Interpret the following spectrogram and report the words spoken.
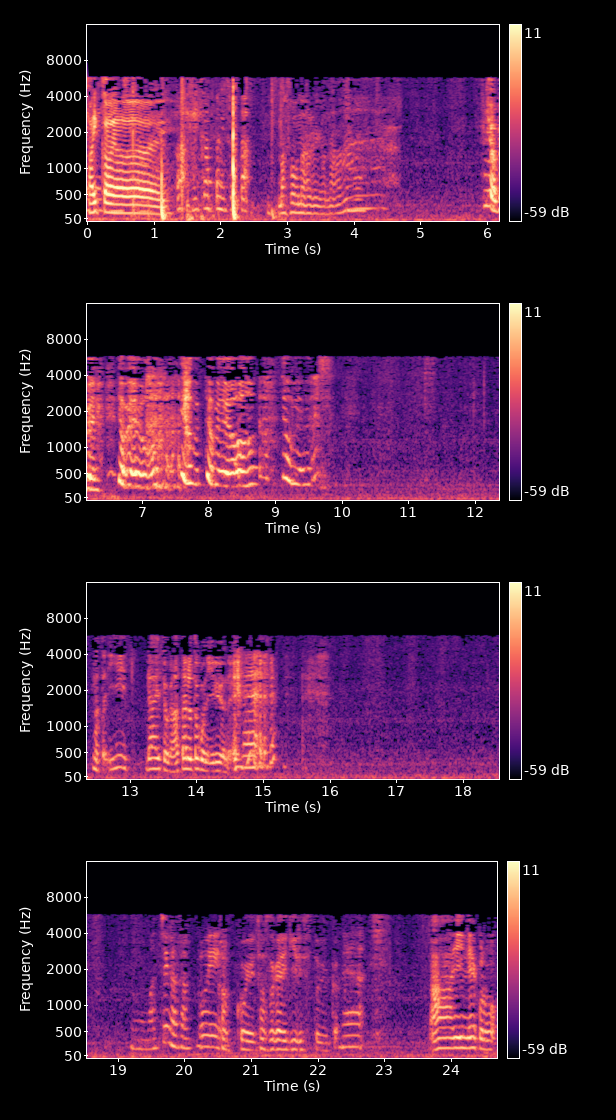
再開あ見つかった見つかったまあそうなるよな。やべえやべえよ。やべやべえよ。やべえ。またいいライトが当たるとこにいるよね。ねもう街がかっこいい。かっこいい。さすがイギリスというか。ね。ああいいねこの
